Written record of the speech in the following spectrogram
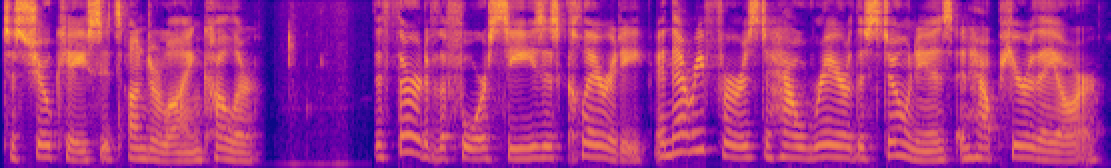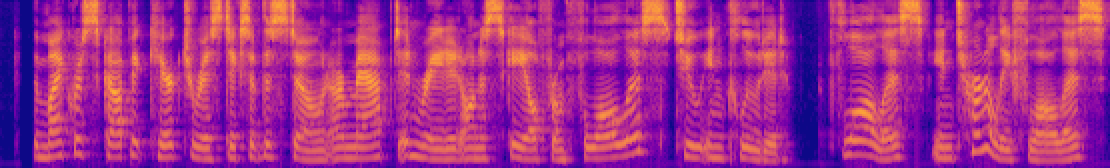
to showcase its underlying color. The third of the four C's is clarity, and that refers to how rare the stone is and how pure they are. The microscopic characteristics of the stone are mapped and rated on a scale from flawless to included. Flawless, internally flawless,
